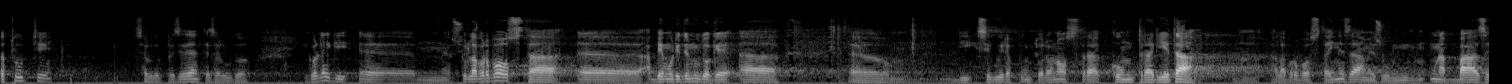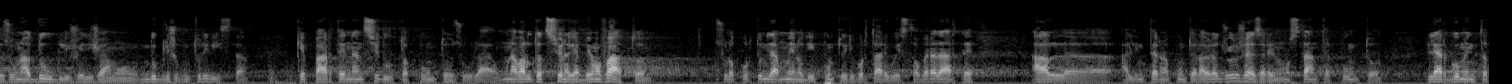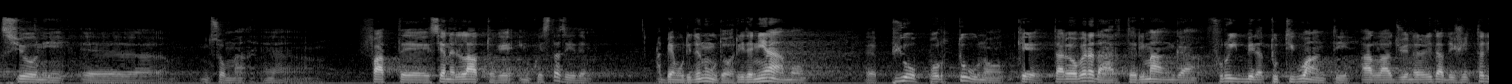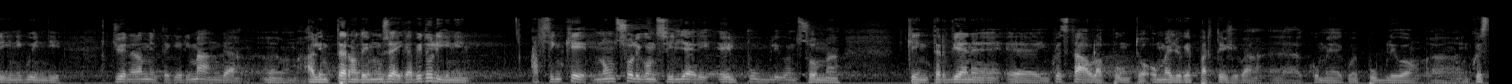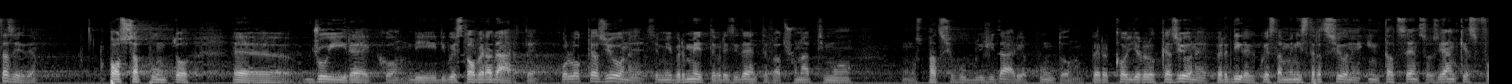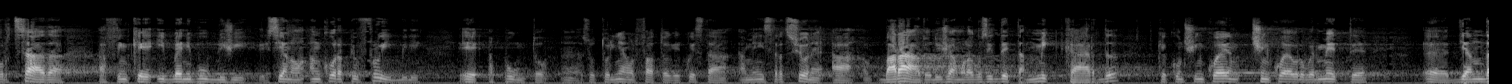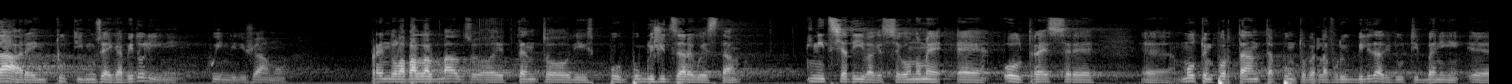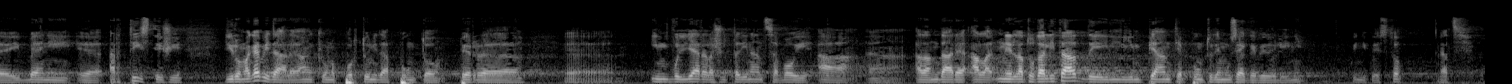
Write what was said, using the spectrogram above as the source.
a tutti, saluto il Presidente, saluto i colleghi. Eh, sulla proposta eh, abbiamo ritenuto che, eh, ehm, di seguire la nostra contrarietà alla proposta in esame su una base, su una duplice, diciamo, un duplice punto di vista che parte innanzitutto appunto sulla una valutazione che abbiamo fatto sull'opportunità o meno di, appunto, di riportare questa opera d'arte al, all'interno dell'Aula Giulio Cesare nonostante appunto le argomentazioni eh, insomma, eh, fatte sia nell'atto che in questa sede, abbiamo ritenuto, riteniamo eh, più opportuno che tale opera d'arte rimanga fruibile a tutti quanti, alla generalità dei cittadini, quindi generalmente che rimanga eh, all'interno dei musei capitolini affinché non solo i consiglieri e il pubblico insomma, che interviene eh, in quest'Aula, appunto, o meglio che partecipa eh, come, come, pubblico eh, in questa sede, possa appunto eh, gioire ecco, di, di quest'opera d'arte. Con l'occasione, se mi permette Presidente, faccio un attimo uno spazio pubblicitario appunto per cogliere l'occasione per dire che questa amministrazione in tal senso si è anche sforzata affinché i beni pubblici siano ancora più fruibili e appunto eh, sottolineiamo il fatto che questa amministrazione ha varato diciamo, la cosiddetta MIC card che con 5, 5 euro permette eh, di andare in tutti i musei capitolini, quindi diciamo, prendo la palla al balzo e tento di pubblicizzare questa iniziativa che secondo me è, oltre a essere eh, molto importante appunto per la fruibilità di tutti i beni, eh, i beni eh, artistici di Roma Capitale, anche un'opportunità appunto per eh, invogliare la cittadinanza poi a, eh, ad andare alla, nella totalità degli impianti appunto dei musei capitolini. Quindi questo, grazie.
